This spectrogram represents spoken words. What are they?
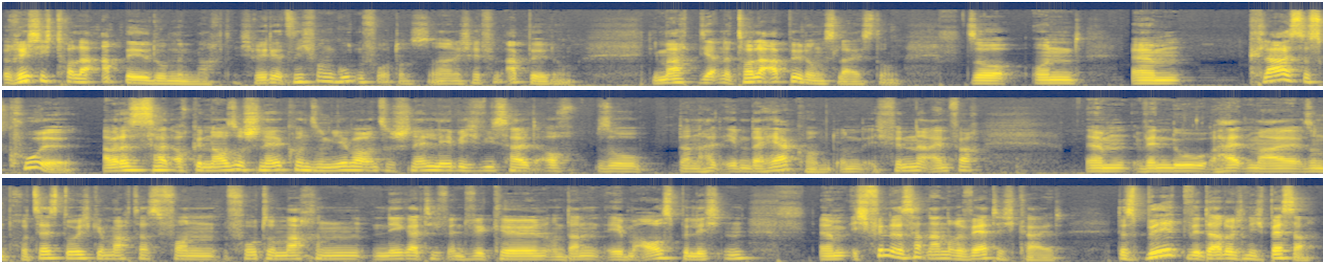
richtig tolle Abbildungen macht. Ich rede jetzt nicht von guten Fotos, sondern ich rede von Abbildungen. Die macht, die hat eine tolle Abbildungsleistung. So, und ähm, klar ist das cool, aber das ist halt auch genauso schnell konsumierbar und so schnelllebig, wie es halt auch so dann halt eben daherkommt. Und ich finde einfach, ähm, wenn du halt mal so einen Prozess durchgemacht hast von Foto machen, negativ entwickeln und dann eben ausbelichten, ähm, ich finde, das hat eine andere Wertigkeit. Das Bild wird dadurch nicht besser.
